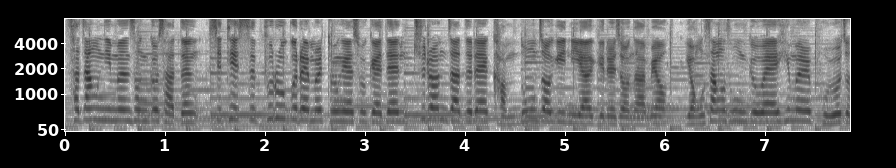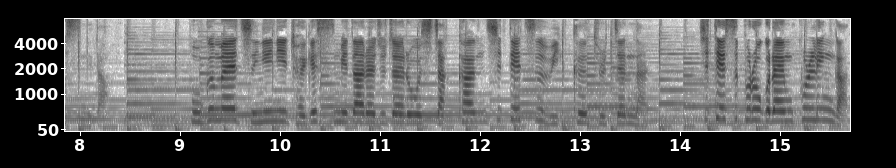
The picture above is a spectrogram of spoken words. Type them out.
사장님은 선교사 등 CTS 프로그램을 통해 소개된 출연자들의 감동적인 이야기를 전하며 영상 선교의 힘을 보여줬습니다. 복음의 증인이 되겠습니다를 주제로 시작한 CTS 위크 둘째 날. CTS 프로그램 콜링갓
